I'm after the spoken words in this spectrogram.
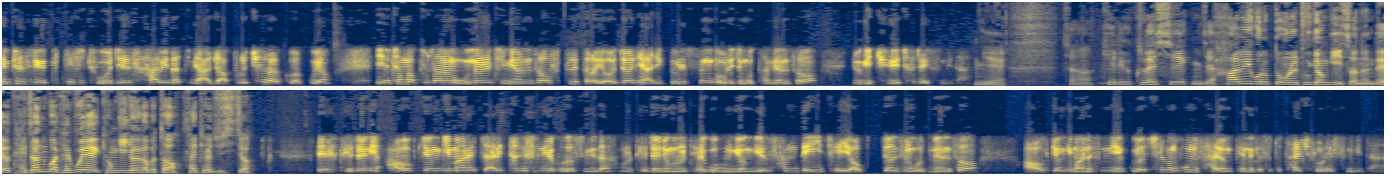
챔피언스리그 티켓이 주어질 4위 다팀이 아주 앞으로 치열할 것 같고요. 인천과 부산은 오늘 지면서 스플릿더로 여전히 아직도 1승도 올리지 못하면서 6위, 7위에 처져 있습니다. 예. 자, K리그 클래식 이제 하위 그룹도 오늘 두 경기 있었는데요. 대전과 대구의 경기 결과부터 살펴주시죠. 예, 대전이 9경기 만에 짜릿하게 승리를 거뒀습니다. 오늘 대전이 오늘 대구 홈 경기에서 3대2 제 역전승을 거두면서 9경기 만에 승리했고요. 최근 홈 4연패 늪에서 또 탈출을 했습니다.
